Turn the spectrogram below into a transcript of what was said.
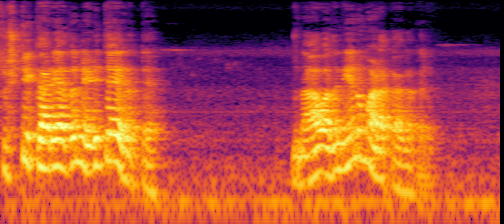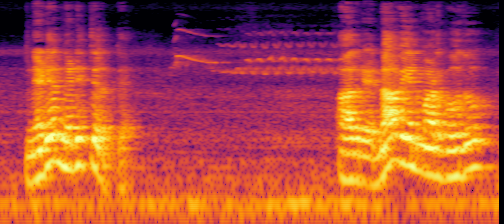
ಸೃಷ್ಟಿ ಕಾರ್ಯ ಅದು ನಡೀತಾ ಇರುತ್ತೆ. ನಾವು ಅದನ್ನೇನು ಮಾಡೋಕ್ಕಾಗೋದಿಲ್ಲ. ನಡೆಯೋದು ನಡೀತಿರುತ್ತೆ. ಆದರೆ ನಾವೇನು ಮಾಡಬಹುದು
